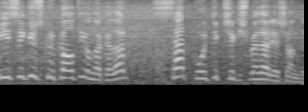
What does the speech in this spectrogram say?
1846 yılına kadar sert politik çekişmeler yaşandı.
